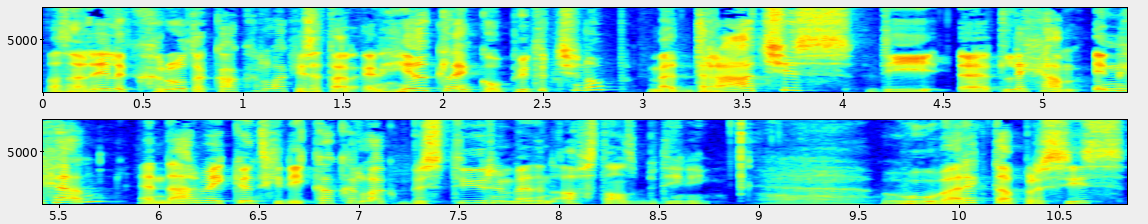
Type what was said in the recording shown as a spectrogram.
Dat is een redelijk grote kakkerlak. Je zet daar een heel klein computertje op, met draadjes die het lichaam ingaan. En daarmee kun je die kakkerlak besturen met een afstandsbediening. Hoe werkt dat precies?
